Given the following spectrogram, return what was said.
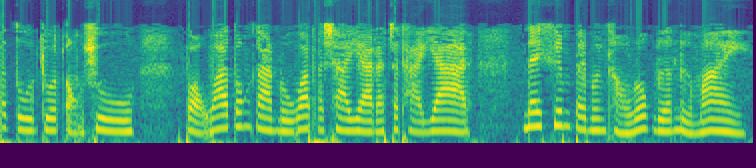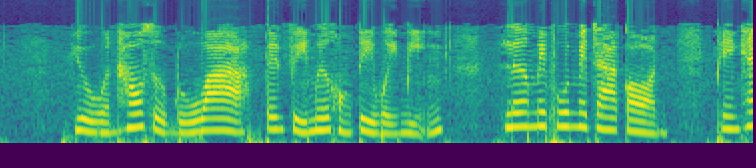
ประตูจวนอ่องชู บอกว่าต้องการรู้ว่าพระชายารัชทายาทได้ขึ้นไปบนเขาโรคเรื้อนหรือไม่ อยู่หวนเฮาสืบรู้ว่าเป็นฝีมือของตีเหวยหมิง เริ่มไม่พูดไม่จาก่อน เพียงแค่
